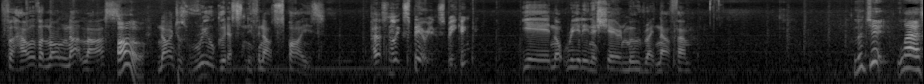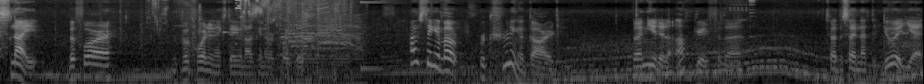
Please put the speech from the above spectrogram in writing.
For however long that lasts, Oh, Nigel's real good at sniffing out spies. Personal experience speaking. Yeah, not really in a sharing mood right now, fam. legit. Last night, before before the next day when I was gonna record this, I was thinking about recruiting a guard, but I needed an upgrade for that, so I decided not to do it yet.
